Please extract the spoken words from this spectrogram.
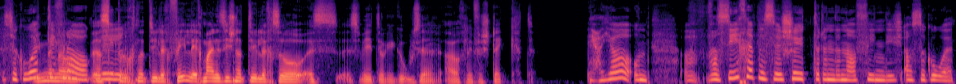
Das ist eine gute Frage. Es braucht natürlich viel. Ich meine, es ist natürlich so, es, es wird ja gegen außen auch ein bisschen versteckt. Ja, ja, und was ich eben so erschütternd finde, ist, also gut,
